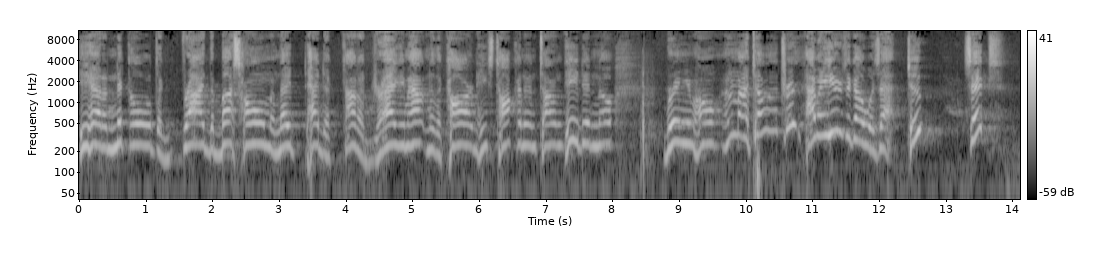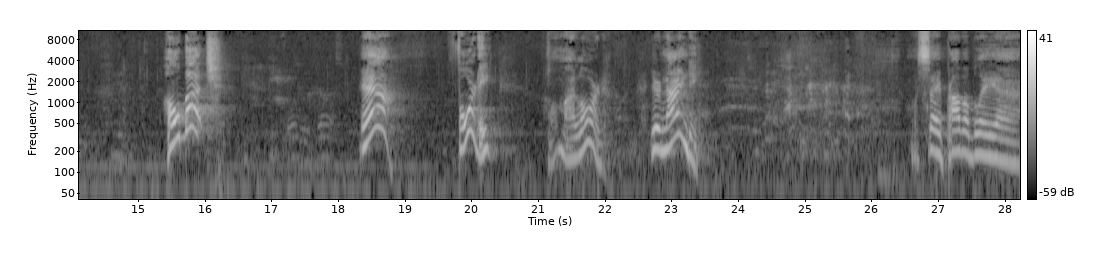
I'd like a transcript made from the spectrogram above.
he had a nickel to ride the bus home, and they had to kind of drag him out into the car, and he's talking in tongues. He didn't know. Bring him home. Am I telling the truth? How many years ago was that? Two? Six? Whole bunch. Yeah. 40? Oh, my Lord. You're 90. Let's say probably uh,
